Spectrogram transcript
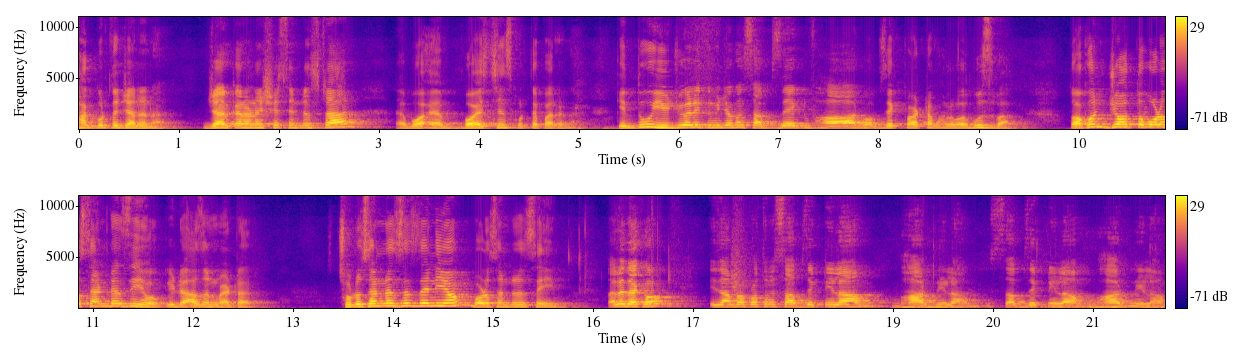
ভাগ করতে জানে না যার কারণে সে সেন্টেন্সটা আর বয়েস চেঞ্জ করতে পারে না কিন্তু ইউজুয়ালি তুমি যখন সাবজেক্ট ভার্ব অবজেক্ট পার্টটা ভালোভাবে বুঝবা তখন যত বড় সেন্টেন্সই হোক ইট ডাজন্ট ম্যাটার ছোট সেন্টেন্সের যে নিয়ম বড় সেন্টেন্স সেম তাহলে দেখো এই যে আমরা প্রথমে সাবজেক্ট নিলাম ভার্ব নিলাম সাবজেক্ট নিলাম ভার্ব নিলাম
